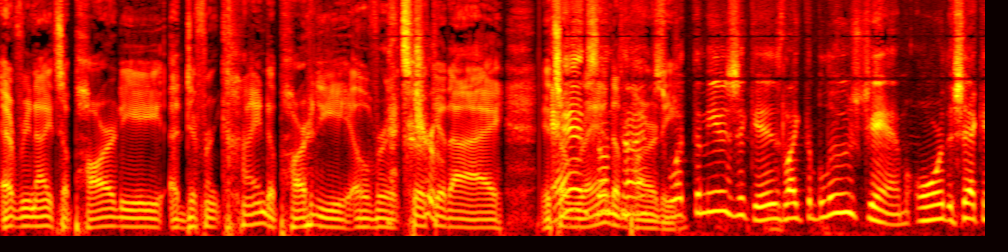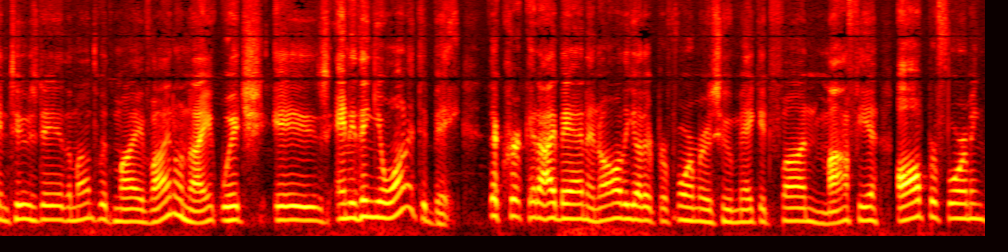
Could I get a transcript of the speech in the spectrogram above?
every night's a party, a different kind of party over That's at true. Crooked Eye. It's and a random sometimes party. what the music is, like the Blues Jam or the second Tuesday of the month with my vinyl night, which is anything you want it to be. The Crooked Eye Band and all the other performers who make it fun, Mafia, all performing.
